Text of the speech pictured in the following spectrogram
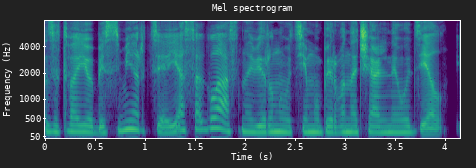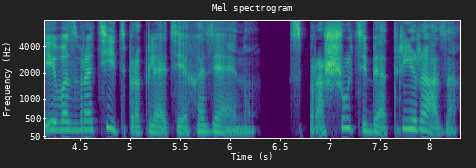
За твое бессмертие я согласна вернуть ему первоначальный удел и возвратить проклятие хозяину. Спрошу тебя три раза».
